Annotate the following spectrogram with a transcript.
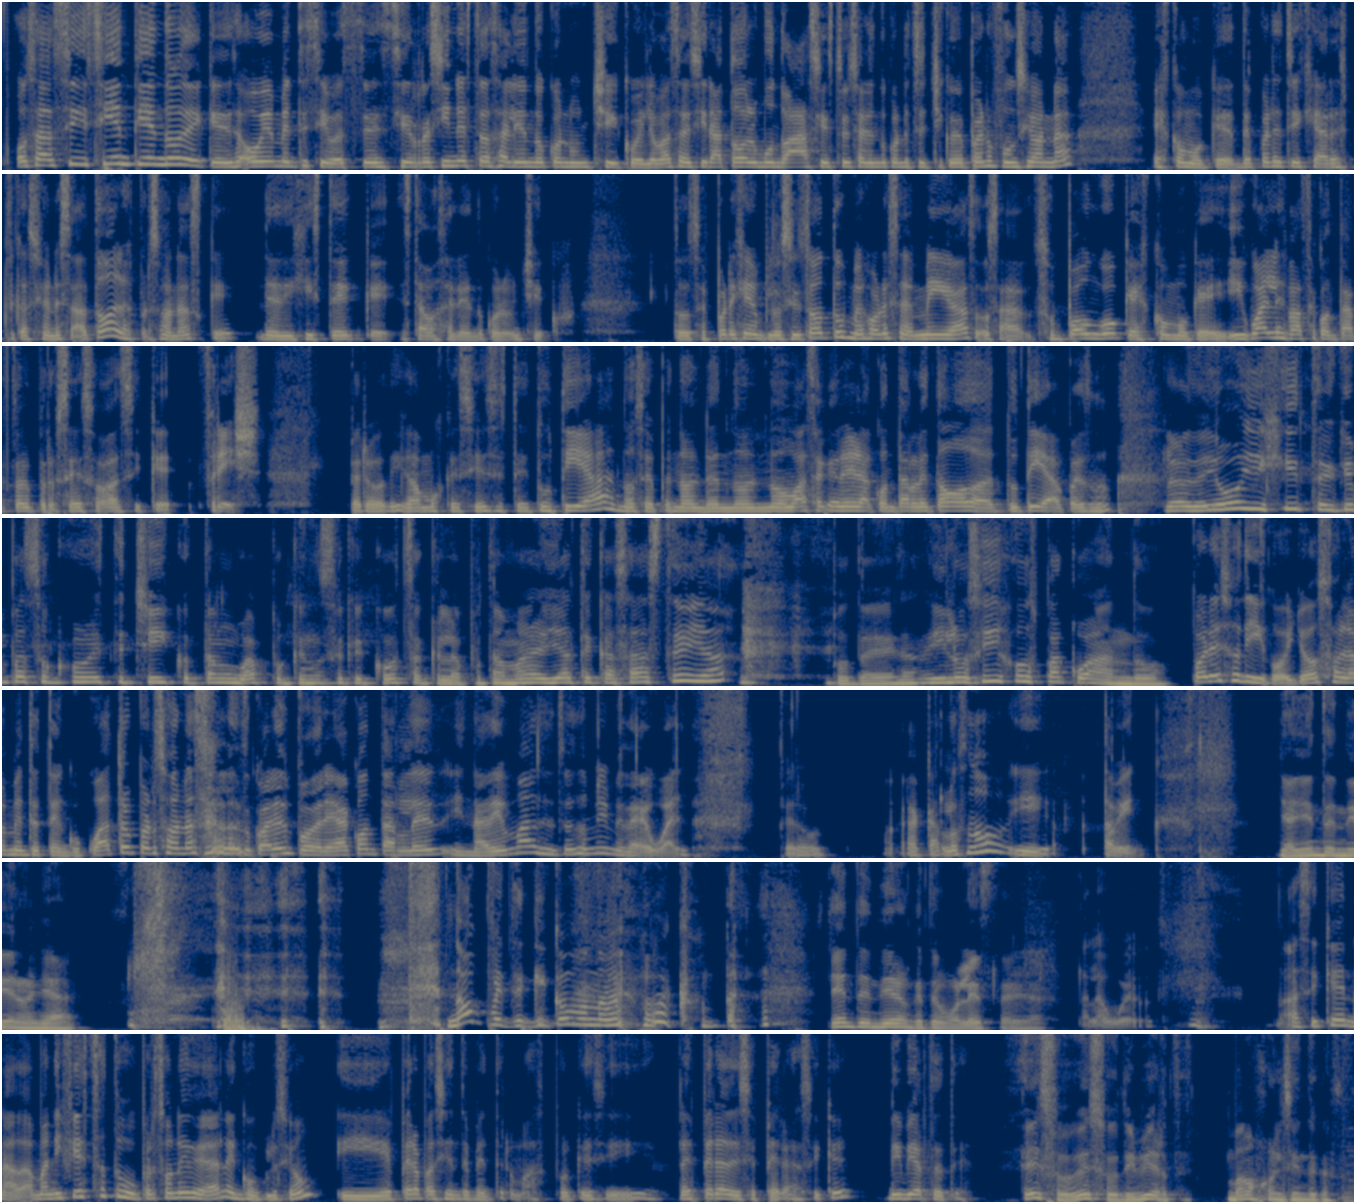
o sea, sí, sí entiendo de que obviamente si, si recién estás saliendo con un chico y le vas a decir a todo el mundo, ah, sí estoy saliendo con este chico y después no funciona, es como que después le tienes que dar explicaciones a todas las personas que le dijiste que estaba saliendo con un chico. Entonces, por ejemplo, si son tus mejores amigas, o sea, supongo que es como que igual les vas a contar todo el proceso, así que fresh. Pero digamos que si es este tu tía, no sé, pues no, no, no vas a querer a contarle todo a tu tía, pues, ¿no? Claro, de oye, hijita, ¿qué pasó con este chico tan guapo que no sé qué cosa, que la puta madre, ¿ya te casaste ya? Puta esa. ¿Y los hijos para cuándo? Por eso digo, yo solamente tengo cuatro personas a las cuales podría contarles y nadie más, entonces a mí me da igual. Pero a Carlos no y está bien. Ya, ya entendieron, ya. No, pues que cómo no me va a contar. Ya entendieron que te molesta ya. Está la hueva. Así que nada, manifiesta tu persona ideal en conclusión y espera pacientemente nomás, porque si la espera desespera, así que diviértete. Eso, eso, diviértete. Vamos con el siguiente caso.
